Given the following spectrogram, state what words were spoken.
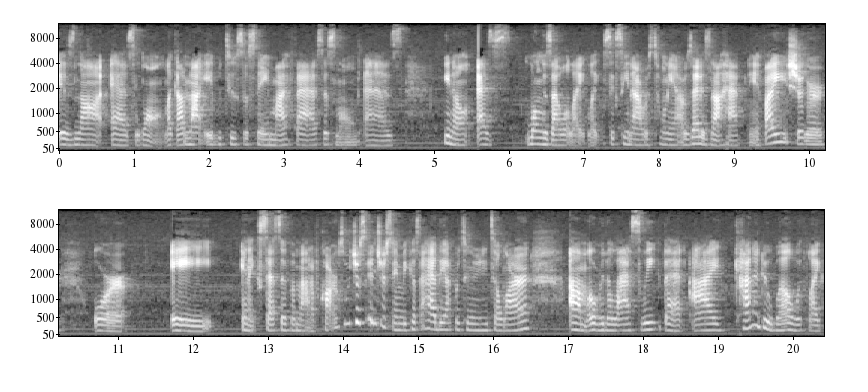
is not as long. Like i'm not able to sustain my fast as long as you know as long as i would like like 16 hours 20 hours. That is not happening. If i eat sugar or a an excessive amount of carbs, which was interesting because I had the opportunity to learn um, over the last week that I kind of do well with like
